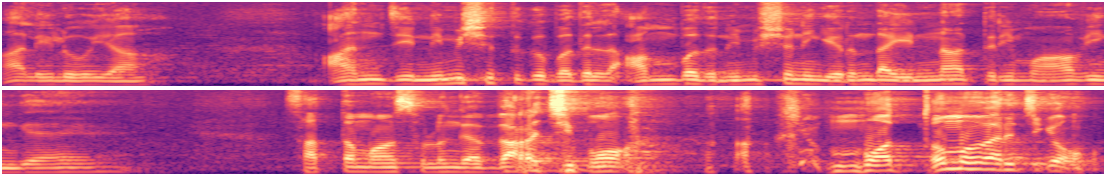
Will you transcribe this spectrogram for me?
அலிலூயா அஞ்சு நிமிஷத்துக்கு பதில் ஐம்பது நிமிஷம் நீங்கள் இருந்தால் என்ன தெரியுமா ஆவீங்க? சத்தமாக சொல்லுங்க விரைச்சிப்போம். மொத்தமும் விரைச்சிக்கும்.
